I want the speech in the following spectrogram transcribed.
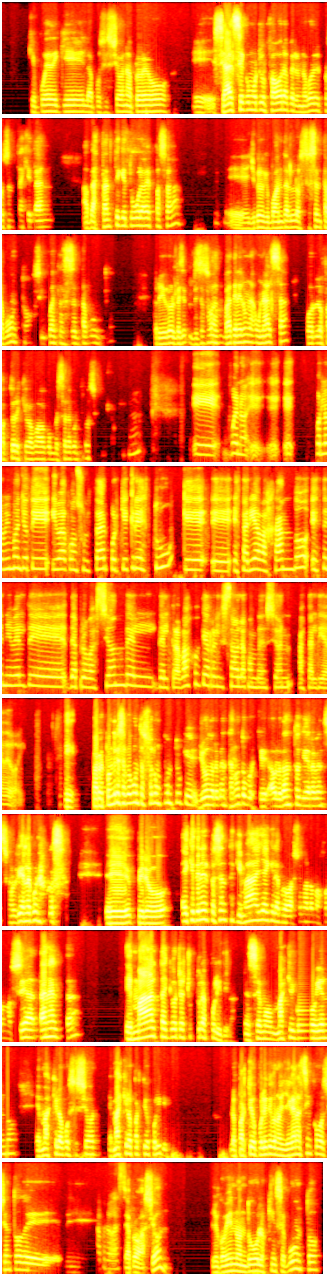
que puede que la posición a prueba eh, se alce como triunfadora, pero no con el porcentaje tan aplastante que tuvo la vez pasada. Eh, yo creo que puede andar en los 60 puntos, 50, 60 puntos, pero yo creo que el rechazo va, va a tener una, un alza por los factores que vamos a conversar a continuación. Eh, bueno, eh, eh, por lo mismo yo te iba a consultar, ¿por qué crees tú que eh, estaría bajando este nivel de, de aprobación del, del, trabajo que ha realizado la convención hasta el día de hoy? Sí, para responder esa pregunta, solo un punto que yo de repente anoto porque hablo tanto que de repente se me olvidan algunas cosas. Eh, pero hay que tener presente que más allá de que la aprobación a lo mejor no sea tan alta, es más alta que otras estructuras políticas. Pensemos más que el gobierno, es más que la oposición, es más que los partidos políticos. Los partidos políticos no llegan al 5% de, de, aprobación. de, aprobación. El gobierno anduvo los 15 puntos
